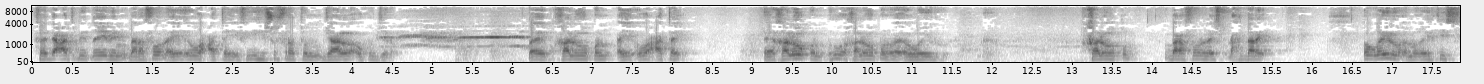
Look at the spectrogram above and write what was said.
fadacat bidiibin barafuun ayay u wacatay fiihi sufratun jaallo oo ku jiro ayb khaluuqun ayay u wacatay khaluuqun huwa khaluuqun wayruhu khaluuqun barafuun laysku dhex daray ow hayruhu ama heyrkiis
